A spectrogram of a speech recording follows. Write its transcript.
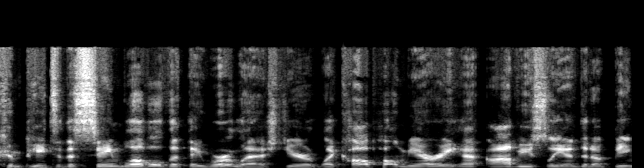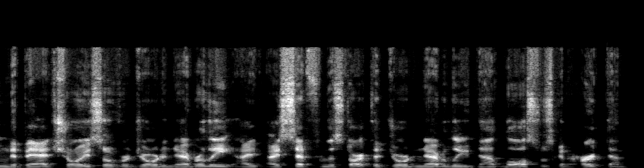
compete to the same level that they were last year. Like Kyle Palmieri obviously ended up being the bad choice over Jordan Eberle. I, I said from the start that Jordan Eberle, that loss was going to hurt them.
